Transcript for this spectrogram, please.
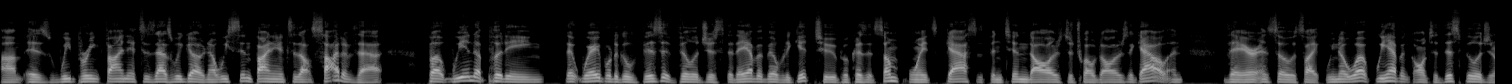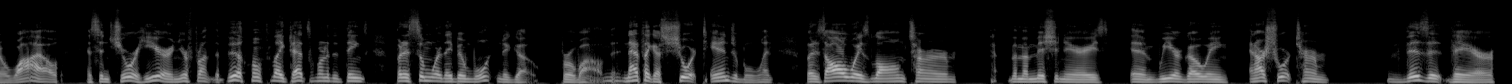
um, is we bring finances as we go. Now we send finances outside of that, but we end up putting that we're able to go visit villages that they haven't been able to get to because at some points gas has been ten dollars to twelve dollars a gallon there, and so it's like we know what we haven't gone to this village in a while, and since you're here and you're fronting the bill, like that's one of the things. But it's somewhere they've been wanting to go for a while, mm-hmm. and that's like a short tangible one. But it's always long term. My missionaries and we are going, and our short term visit there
